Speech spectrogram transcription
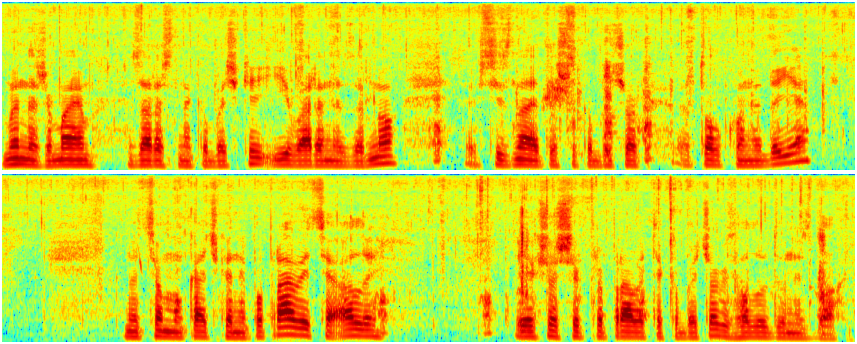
ми нажимаємо зараз на кабачки і варене зерно. Всі знаєте, що кабачок толку не дає. На цьому качка не поправиться, але якщо ще приправити кабачок, з голоду не здохне.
